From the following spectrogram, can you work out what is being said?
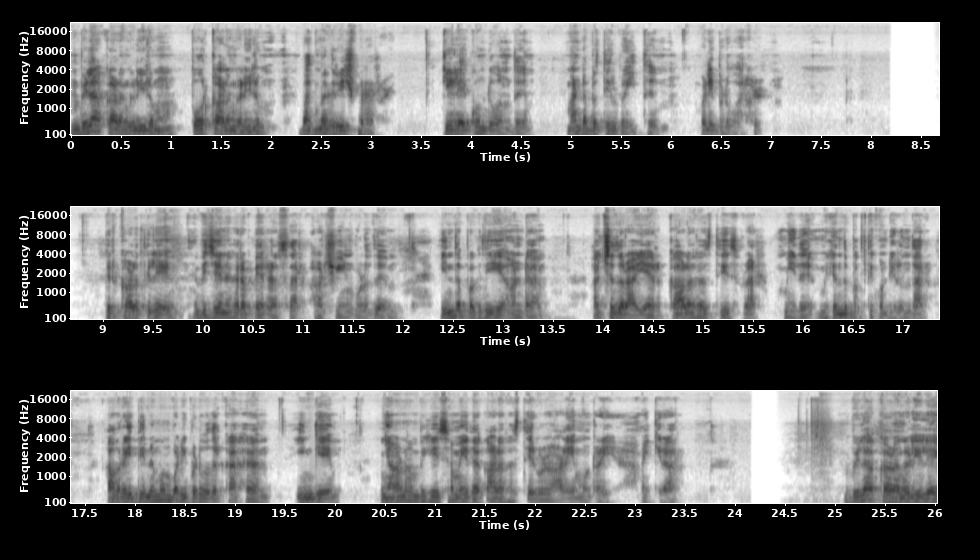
விழா காலங்களிலும் போர்க்காலங்களிலும் பத்மகிரீஸ்வரர் கீழே கொண்டு வந்து மண்டபத்தில் வைத்து வழிபடுவார்கள். பிற்காலத்திலே விஜயநகர பேரரசர் ஆட்சியின் பொழுது இந்த பகுதியை ஆண்ட அச்சுதராயர் காளஹஸ்தீஸ்வரர் மீது மிகுந்த பக்தி கொண்டிருந்தார். அவரை தினமும் வழிபடுவதற்காக இங்கே ஞானாம்பிகை சமேத காளஹஸ்தீஸ்வரர் ஆலயம் ஒன்றை அமைக்கிறார். விழா காலங்களிலே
